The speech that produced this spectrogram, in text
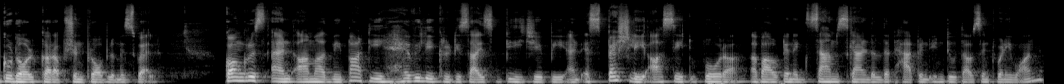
good old corruption problem as well. Congress and Aam Aadmi Party heavily criticized BJP and especially Asit Vora about an exam scandal that happened in 2021.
